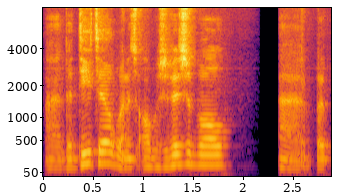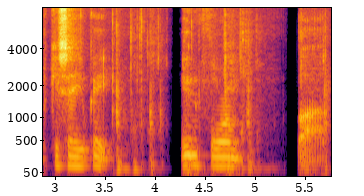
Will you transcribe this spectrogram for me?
uh, the detail when it's always visible. Uh, but you can say, okay, inform Bob.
